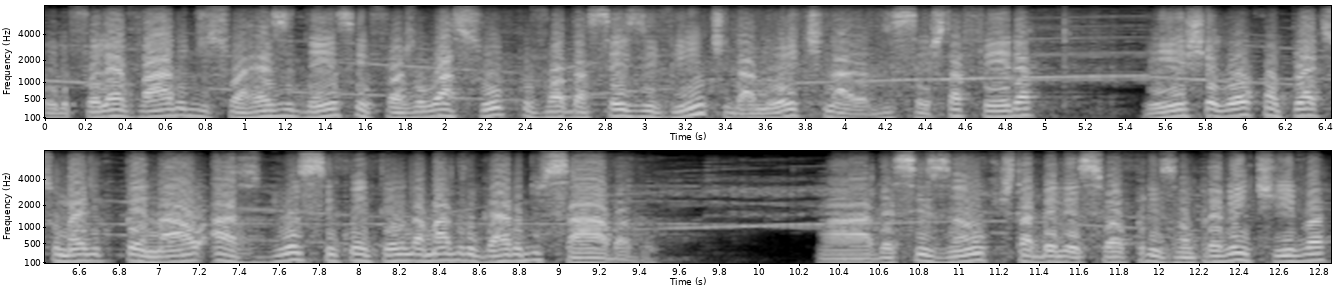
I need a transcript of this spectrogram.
Ele foi levado de sua residência em Foz do Iguaçu por volta das 6h20 da noite de sexta-feira e chegou ao Complexo Médico Penal às 2h51 da madrugada do sábado. A decisão que estabeleceu a prisão preventiva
